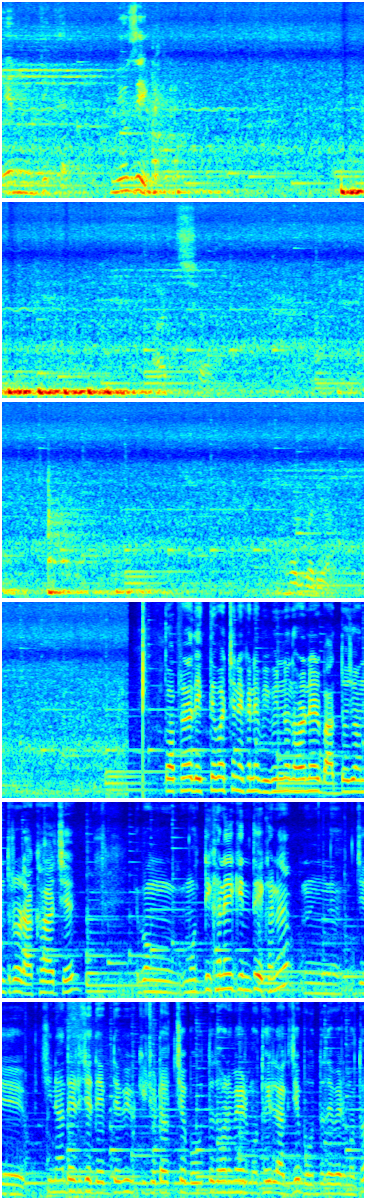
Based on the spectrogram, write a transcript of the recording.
ये म्यूज़िक है। म्यूज़िक তো আপনারা দেখতে পাচ্ছেন এখানে বিভিন্ন ধরনের বাদ্যযন্ত্র রাখা আছে এবং মধ্যিখানেই কিন্তু এখানে যে চীনাদের যে দেবদেবী কিছুটা হচ্ছে বৌদ্ধ ধর্মের মতোই লাগছে, বৌদ্ধদেবের মতো,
